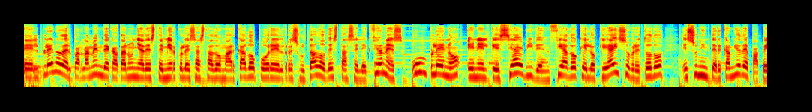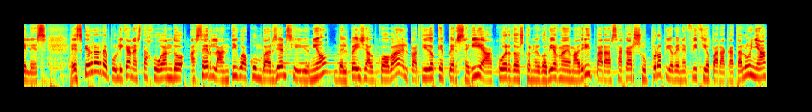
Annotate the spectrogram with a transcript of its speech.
El pleno del Parlamento de Cataluña de este miércoles ha estado marcado por el resultado de estas elecciones, un pleno en el que se ha evidenciado que lo que hay sobre todo es un intercambio de papeles. Esquerra Republicana está jugando a ser la antigua Convergencia y Unión del Peix Alcoba, el partido que perseguía acuerdos con el gobierno de Madrid para sacar su propio beneficio para Cataluña,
